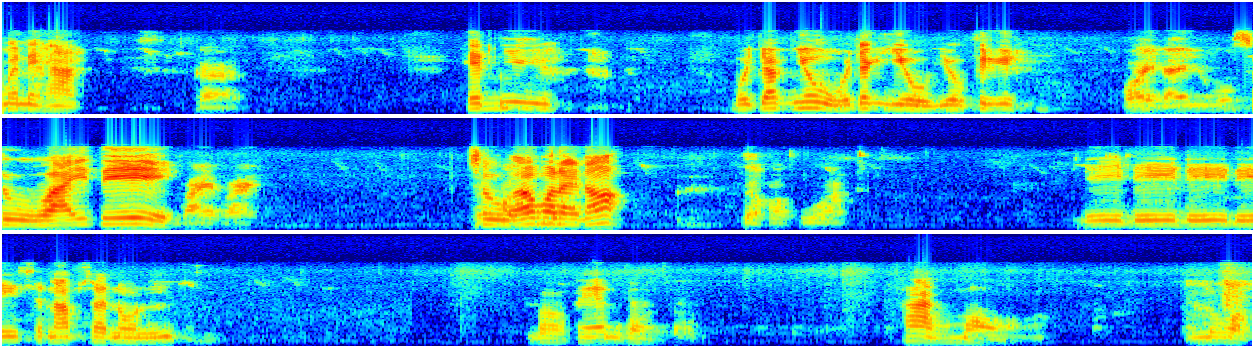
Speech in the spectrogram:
มื้อนี้ฮะก็ เฮ็ดอยู่บ่จักอยู่บ่จักอยู่อยู่พี่คอยได้อยู่สู้ไว้ติไปไปสู้เอาอะไรเนาะเพื่อครอบครัวดีดีดีดีสนับสนุนบ่แพนกันข้างหมอลวก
